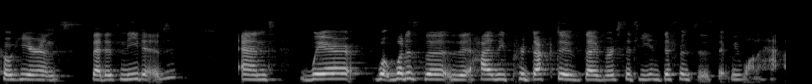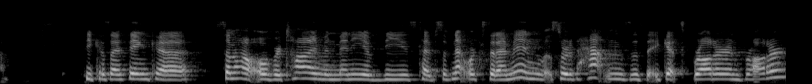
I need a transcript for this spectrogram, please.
coherence that is needed and where what, what is the, the highly productive diversity and differences that we want to have because i think uh, somehow over time in many of these types of networks that i'm in what sort of happens is that it gets broader and broader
